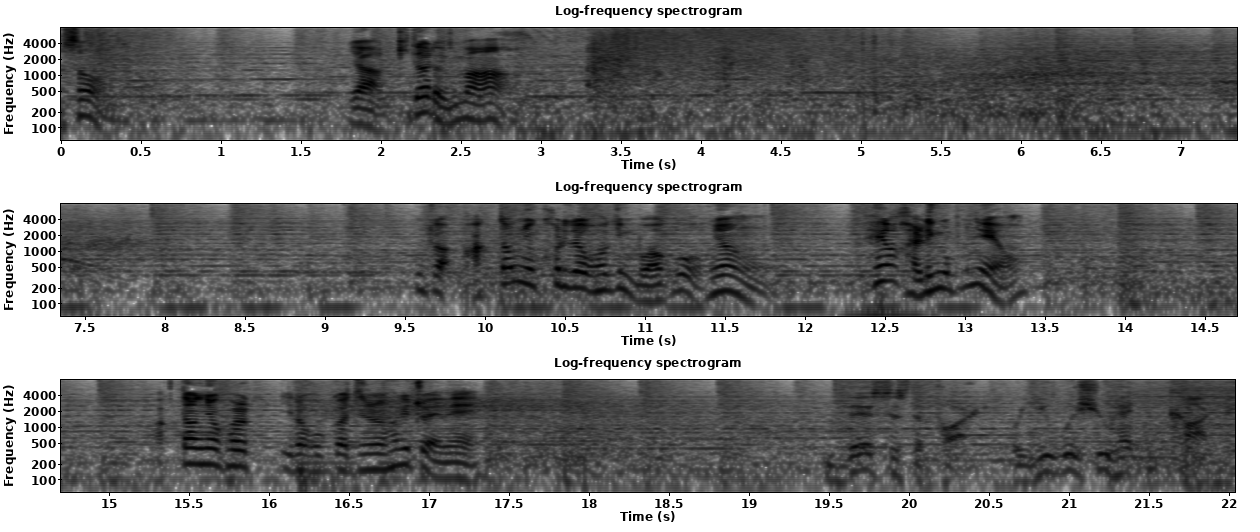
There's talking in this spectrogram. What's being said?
갔어? 야 기다려 임마 그러니까 악당 역할이라고 하긴 뭐하고 그냥 폐가 갈린 것 뿐이에요 악당 역할이라고까지는 하기 좀 애매해 This is the part where you wish you hadn't caught me.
